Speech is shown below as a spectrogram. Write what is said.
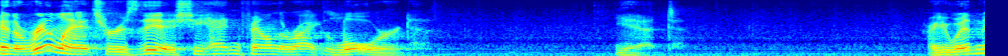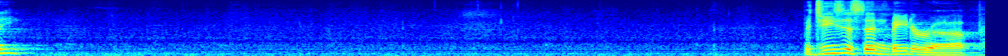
And the real answer is this she hadn't found the right Lord yet. Are you with me? But Jesus doesn't beat her up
